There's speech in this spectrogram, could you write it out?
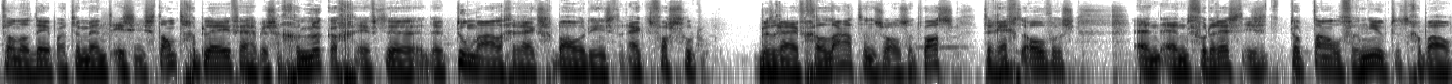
van dat departement is in stand gebleven. Hebben ze gelukkig, heeft de, de toenmalige Rijksgebouwendienst, Rijksvastgoedbedrijf gelaten zoals het was. Terecht overigens. En, en voor de rest is het totaal vernieuwd, het gebouw.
